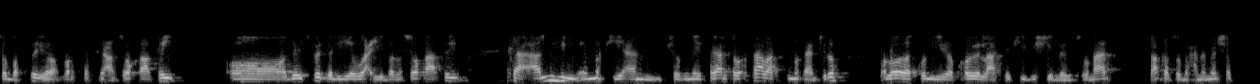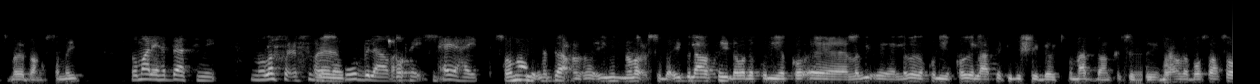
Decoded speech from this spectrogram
soo bartay oo waxbarasho fiican soo qaatay oo dee isbeddel iyo wacyi badan soo qaatay. Marka almuhim markii aan joognay sagaal sagaalaas markaan jiro oo labada kun iyo kow iyo labaatankii bishii laba tobnaad baan ka soo baxnay meeshaas laba baan qabsanay soomaaliya haddaad timi nolosha cusub kuu bilaabatay maxay ahayd soomaaliya haddaa imid nolol cusub ay bilaabatay labada kun iyo labada kun iyo kow iyo labaatankii bishii tobnaad baan ka soo degay magaalada boosaaso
